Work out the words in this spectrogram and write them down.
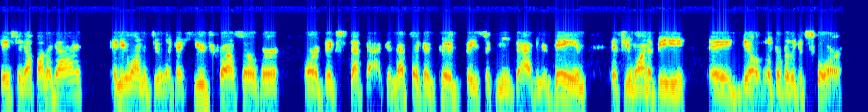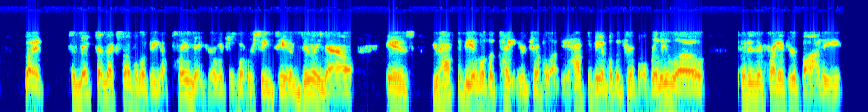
facing up on a guy and you want to do like a huge crossover or a big step back. And that's like a good basic move to have in your game if you want to be a, you know, like a really good scorer. But to make the next level of being a playmaker, which is what we're seeing Tatum doing now, is you have to be able to tighten your dribble up. You have to be able to dribble really low, put it in front of your body,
